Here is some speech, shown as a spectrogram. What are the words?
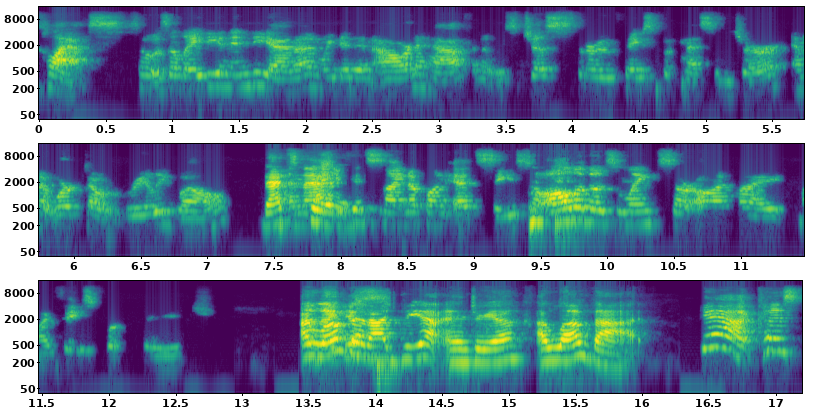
class. So it was a lady in Indiana, and we did an hour and a half, and it was just through Facebook Messenger, and it worked out really well. That's and cool. that you can sign up on Etsy. So all of those links are on my my Facebook page. I And love guess- that idea, Andrea. I love that. Yeah, because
